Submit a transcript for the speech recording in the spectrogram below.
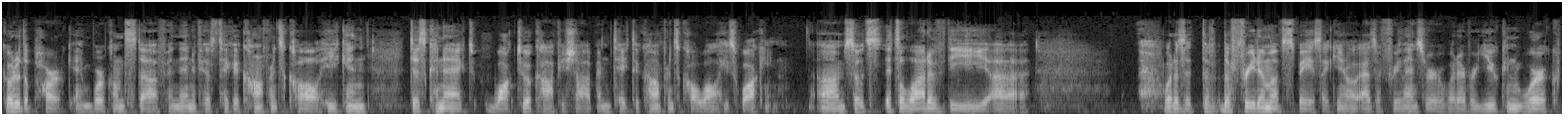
go to the park and work on stuff, and then if he has to take a conference call, he can disconnect, walk to a coffee shop, and take the conference call while he's walking. Um, so it's it's a lot of the uh, what is it? The, the freedom of space like you know as a freelancer or whatever you can work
